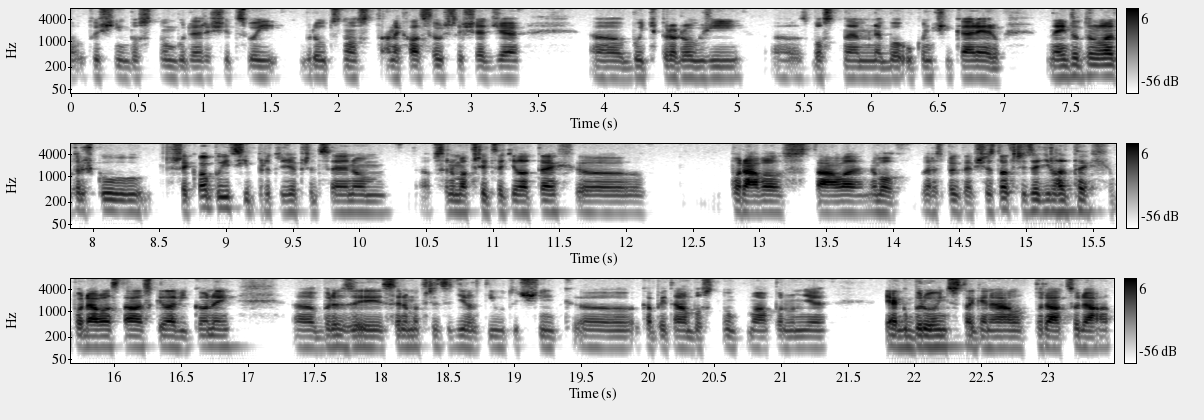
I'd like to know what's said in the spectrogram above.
uh, útočník Bostonu bude řešit svoji budoucnost a nechal se už slyšet, že uh, buď prodlouží uh, s Bostonem nebo ukončí kariéru. Není to tohle trošku překvapující, protože přece jenom v 37 letech uh, podával stále, nebo respektive v 36 letech podával stále skvělé výkony. Brzy 37 letý útočník kapitán Bostonu má podle mě jak Bruins, tak NHL pořád co dát.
